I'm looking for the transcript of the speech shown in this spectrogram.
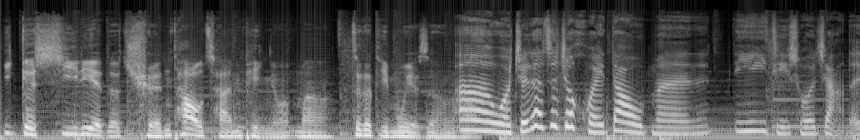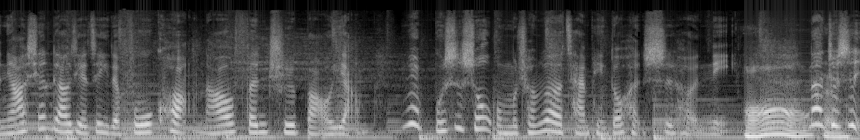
一个系列的全套产品哦吗？这个题目也是很好。嗯、呃，我觉得这就回到我们第一集所讲的，你要先了解自己的肤况，然后分区保养。不是说我们全部的产品都很适合你哦，oh, okay. 那就是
